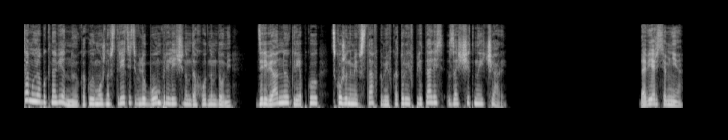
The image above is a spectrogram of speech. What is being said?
самую обыкновенную, какую можно встретить в любом приличном доходном доме, деревянную, крепкую, с кожаными вставками, в которые вплетались защитные чары. «Доверься мне!»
